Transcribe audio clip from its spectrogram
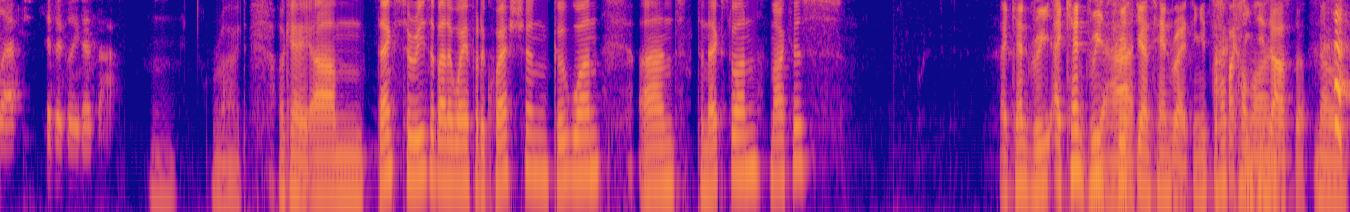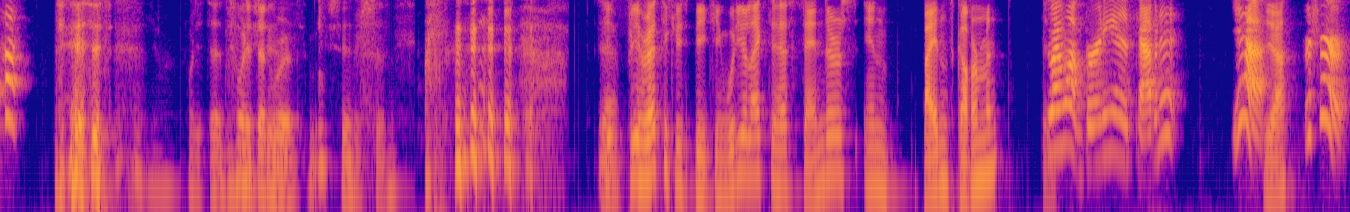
left typically does not. Right. Okay. Um. Thanks, Teresa, by the way, for the question. Good one. And the next one, Marcus. I can't read. I can't read Yeah. Christian's handwriting. It's a Ah, fucking disaster. No. What is that? What is that word? Wishes. The- Yeah. Theoretically speaking, would you like to have Sanders in Biden's government? Do I want Bernie in his cabinet? Yeah, Yeah. for sure.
